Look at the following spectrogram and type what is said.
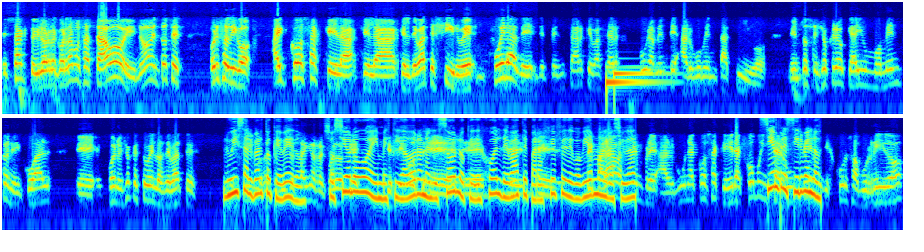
Exacto, y lo recordamos hasta hoy, ¿no? Entonces, por eso digo, hay cosas que, la, que, la, que el debate sirve fuera de, pensar que va a ser puramente argumentativo. Entonces yo creo que hay un momento en el cual, eh, bueno, yo que estuve en los debates Luis Alberto Quevedo, sociólogo e investigador, analizó lo que eh, dejó el debate para eh, jefe de gobierno de la ciudad. Siempre alguna cosa que era cómo siempre sirven los discurso aburrido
